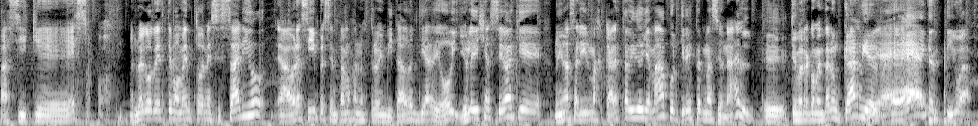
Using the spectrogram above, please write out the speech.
Así que eso, po. luego de este momento necesario, ahora sí presentamos a nuestro invitado del día de hoy. Yo le dije al Seba que no iba a salir más cara esta videollamada porque era internacional. Eh, que me recomendaron Carrier. ¡Eh, qué antigua!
